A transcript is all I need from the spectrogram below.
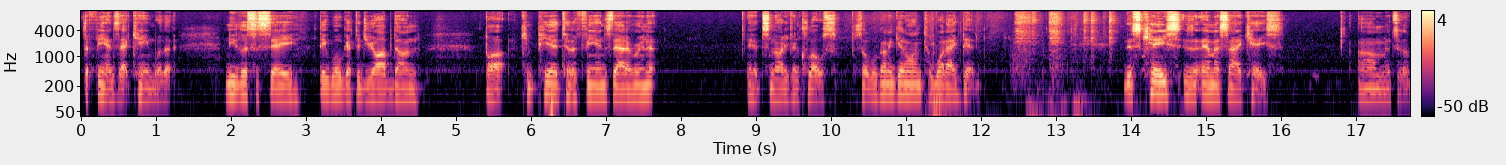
the fans that came with it. Needless to say, they will get the job done, but compared to the fans that are in it, it's not even close. So we're going to get on to what I did. This case is an MSI case. Um, it's a,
